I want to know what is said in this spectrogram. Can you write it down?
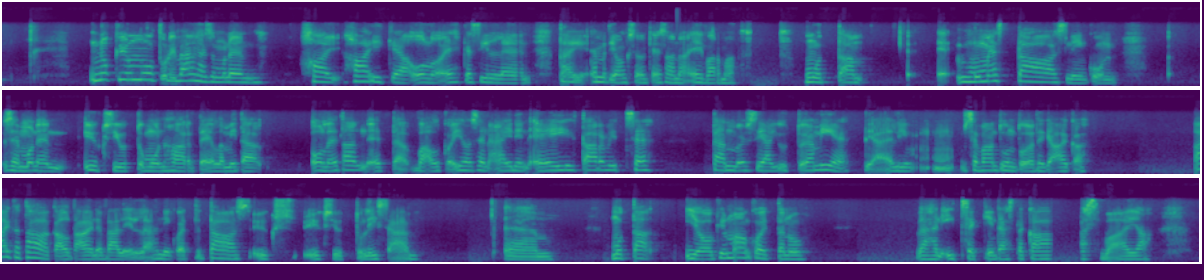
no kyllä mulla tuli vähän semmoinen hai, haikea olo ehkä silleen, tai en mä tiedä onko se oikein sana, ei varmaan. Mutta e, mun mielestä taas niin kuin semmoinen yksi juttu mun harteilla, mitä oletan, että valkoihoisen äidin ei tarvitse tämmöisiä juttuja miettiä. Eli se vaan tuntuu jotenkin aika, aika taakalta aina välillä, niin kuin, että taas yksi, yksi juttu lisää. Ähm, mutta joo, kyllä mä oon koittanut vähän itsekin tästä kasvaa ja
